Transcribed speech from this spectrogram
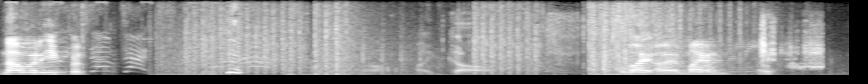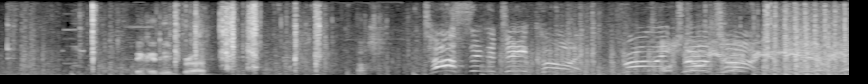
now we're equal. oh my god. My, I, my, my, Take a deep breath. Tossing a decoy. Throwing Hostile drill. UAV in the area.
